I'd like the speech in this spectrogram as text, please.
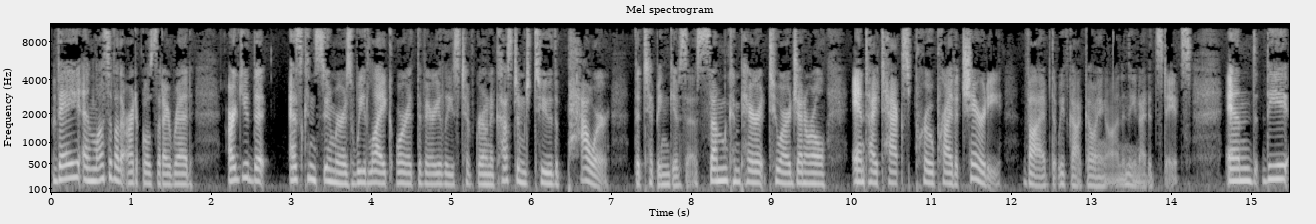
They and lots of other articles that I read argued that as consumers, we like, or at the very least have grown accustomed to, the power that tipping gives us. Some compare it to our general anti tax, pro private charity vibe that we've got going on in the United States. And the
